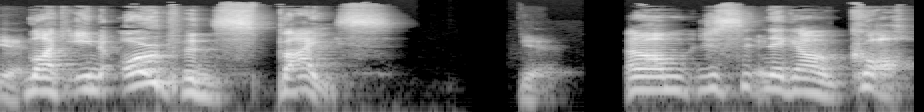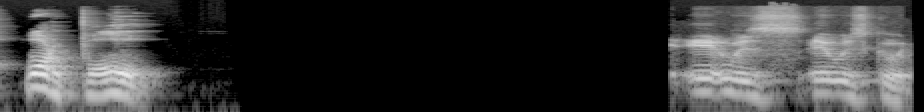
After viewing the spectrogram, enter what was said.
Yeah. like in open space. Yeah. and I'm just sitting there going, "God, what a ball!" it was it was good.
